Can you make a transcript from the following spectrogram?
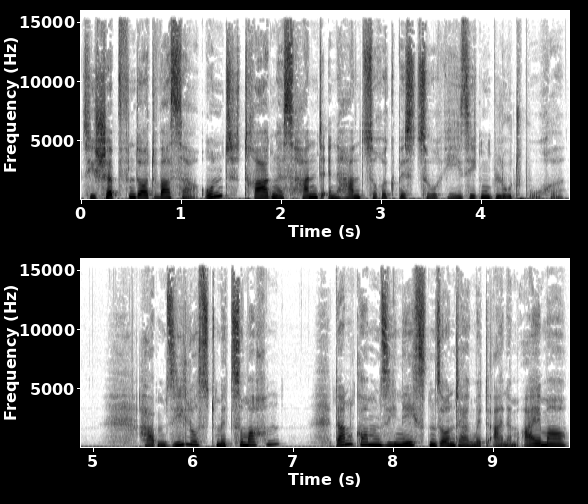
Sie schöpfen dort Wasser und tragen es Hand in Hand zurück bis zur riesigen Blutbuche. Haben Sie Lust mitzumachen? Dann kommen Sie nächsten Sonntag mit einem Eimer,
